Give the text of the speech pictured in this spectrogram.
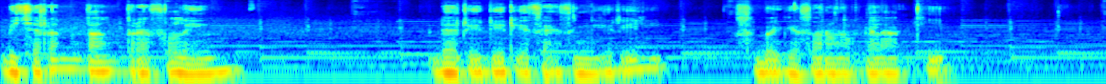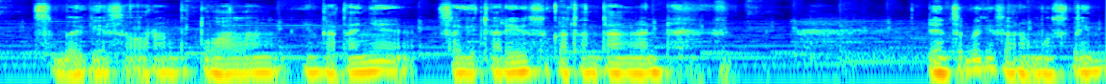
bicara tentang traveling dari diri saya sendiri sebagai seorang laki-laki sebagai seorang petualang yang katanya Sagittarius suka tantangan dan sebagai seorang muslim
